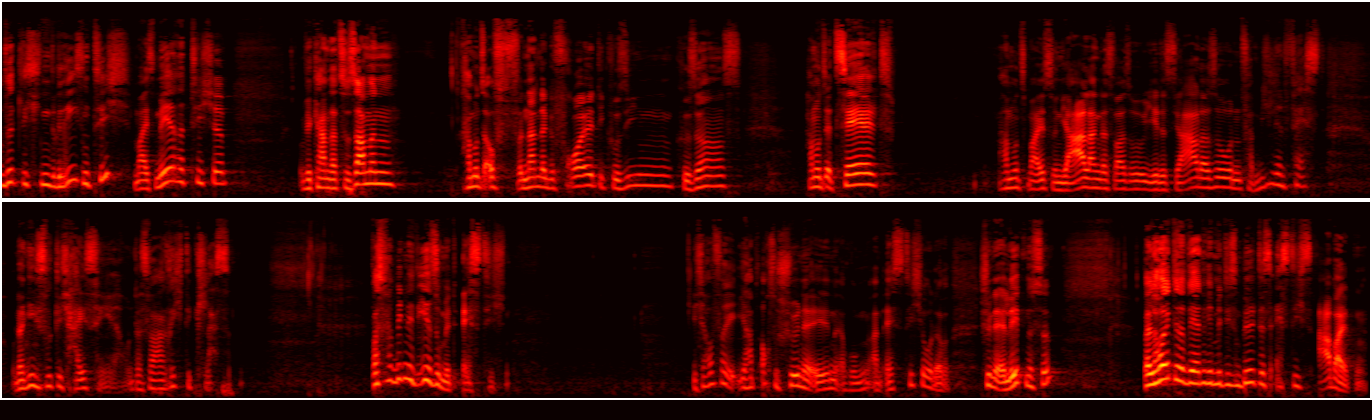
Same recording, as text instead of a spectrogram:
wirklich ein Riesentisch, meist mehrere Tische. Und wir kamen da zusammen, haben uns aufeinander gefreut, die Cousinen, Cousins, haben uns erzählt, haben uns meist so ein Jahr lang, das war so jedes Jahr oder so, ein Familienfest. Und dann ging es wirklich heiß her und das war richtig klasse. Was verbindet ihr so mit Esstischen? Ich hoffe, ihr habt auch so schöne Erinnerungen an Esstische oder schöne Erlebnisse, weil heute werden wir mit diesem Bild des Esstichs arbeiten.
